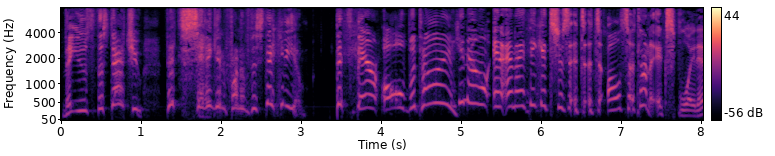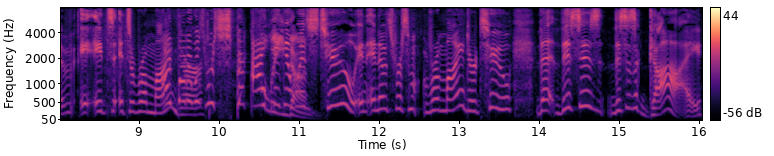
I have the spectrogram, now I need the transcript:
They used the statue that's sitting in front of the stadium. That's there all the time. You know, and, and I think it's just it's it's also it's not exploitive. It, it's it's a reminder. I thought it was respectfully I think done. it was too, and, and it was a reminder too that this is this is a guy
